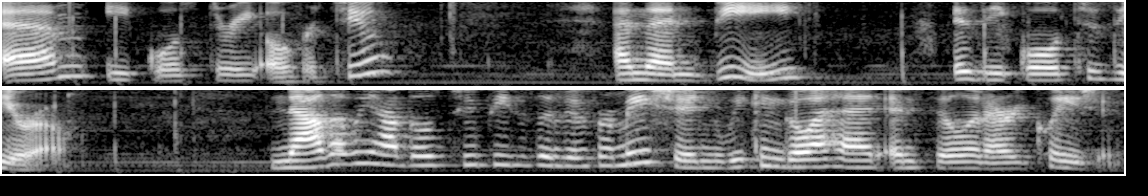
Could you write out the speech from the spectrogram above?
m equals 3 over 2 and then b is equal to 0. Now that we have those two pieces of information, we can go ahead and fill in our equation.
